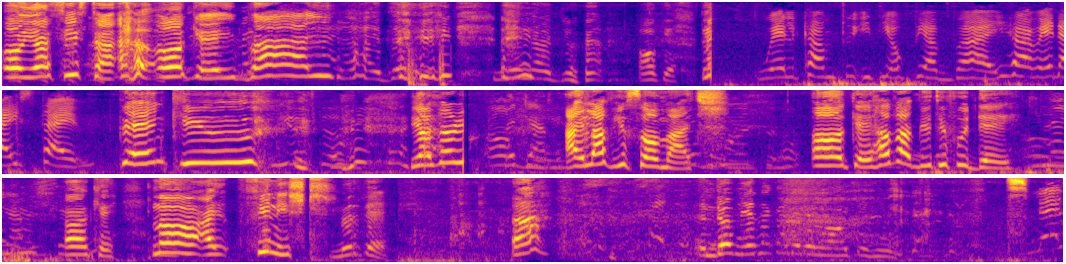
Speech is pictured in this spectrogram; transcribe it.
Oh, your sister. okay, bye. okay. Welcome to Ethiopia. Bye. Have a nice time. Thank you. You too. you are very. Okay. I love you so much. Okay. Have a beautiful day. Okay. No, I finished. Huh? Let's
